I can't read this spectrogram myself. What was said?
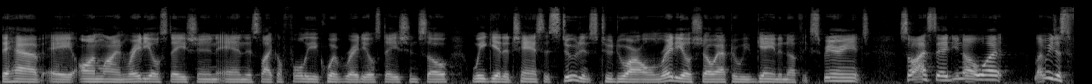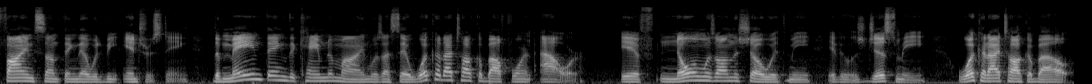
they have a online radio station, and it's like a fully equipped radio station. So we get a chance as students to do our own radio show after we've gained enough experience. So I said, you know what? Let me just find something that would be interesting. The main thing that came to mind was I said, what could I talk about for an hour? If no one was on the show with me, if it was just me, what could I talk about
